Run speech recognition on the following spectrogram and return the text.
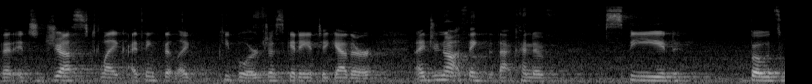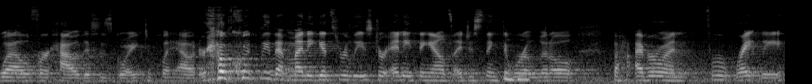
That it's just like I think that like people are just getting it together. I do not think that that kind of speed bodes well for how this is going to play out or how quickly that money gets released or anything else. I just think that we're a mm-hmm. little, everyone, for rightly,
